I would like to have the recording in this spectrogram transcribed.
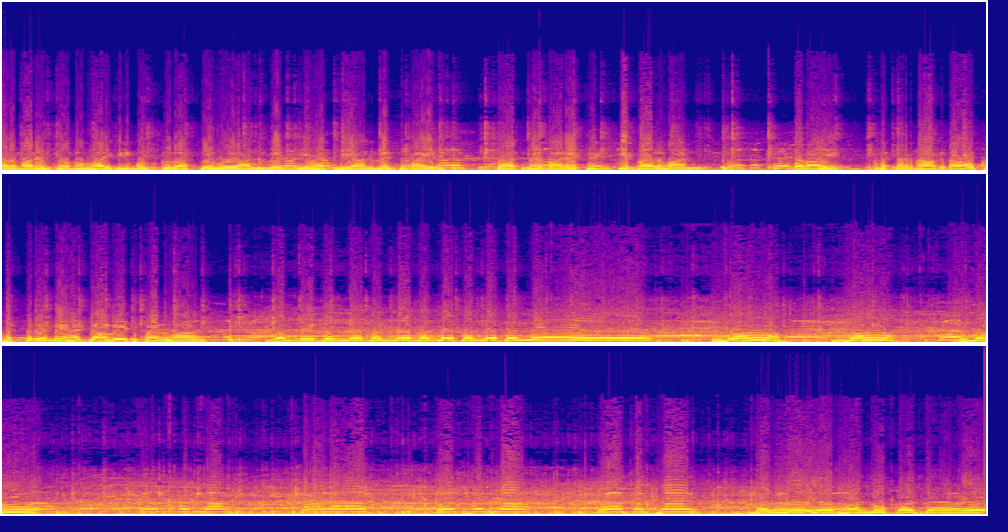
और हमारे सोनू भाई भी मुस्कुराते हुए ऑलवेज भी हैप्पी ऑलवेज स्माइल साथ में हमारे पिंकी पहलवान। बड़ा ही खतरनाक दाव, खतरे में है जावेद पहलवान। बल्ले बल्ले बल्ले बल्ले बल्ले बल्ले। वाह वाह वाह। बहुत बढ़िया बहुत अच्छे बल्ले, ये भालू कैसा है?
